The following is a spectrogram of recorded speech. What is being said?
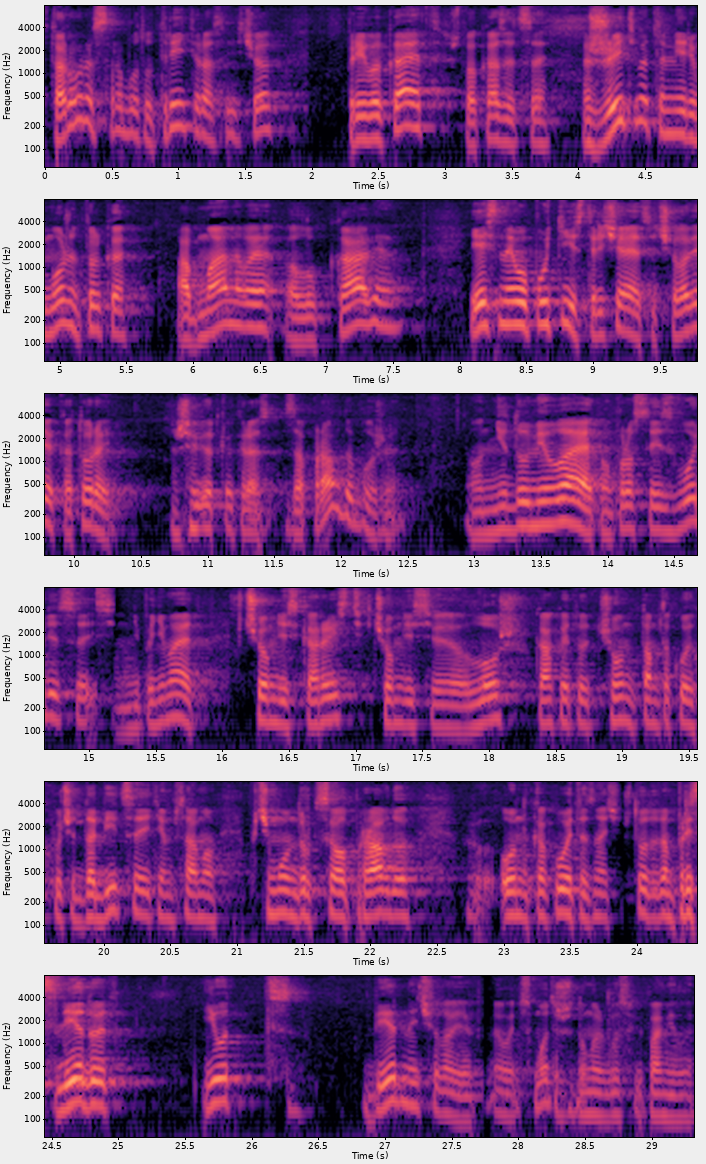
Второй раз сработал, третий раз, и человек привыкает, что, оказывается, жить в этом мире можно только обманывая, лукавя. Если на его пути встречается человек, который живет как раз за правду Божию, он недоумевает, он просто изводится, он не понимает, в чем здесь корысть, в чем здесь э, ложь, как это, что он там такое хочет добиться этим самым, почему он вдруг сказал правду, он какой-то, значит, что-то там преследует. И вот бедный человек, ну, вот смотришь и думаешь, Господи, помилуй.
